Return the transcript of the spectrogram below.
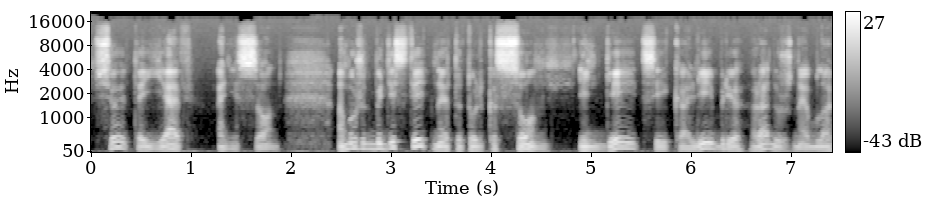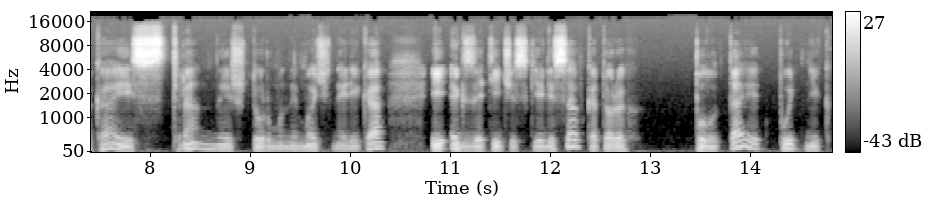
все это явь, а не сон. А может быть, действительно это только сон, индейцы и калибри, радужные облака и странные штурманы, мощная река и экзотические леса, в которых плутает путник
